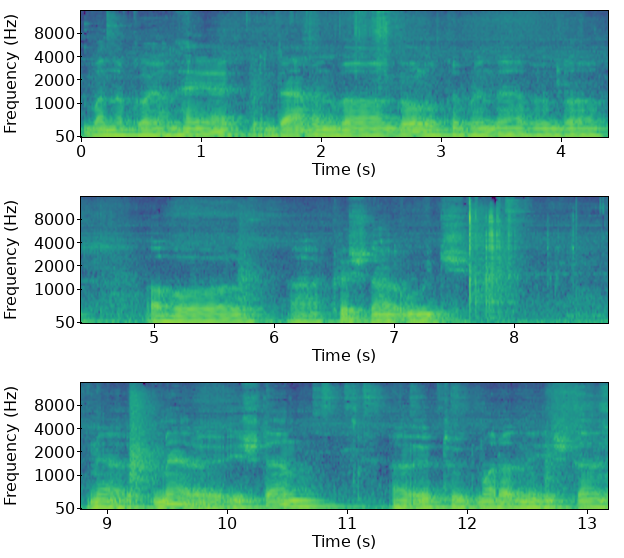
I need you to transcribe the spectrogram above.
vannak olyan helyek, Brindavanban, Goloka Brindavanban, ahol a Krishna úgy, mert, mert ő Isten, ő tud maradni Isten,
